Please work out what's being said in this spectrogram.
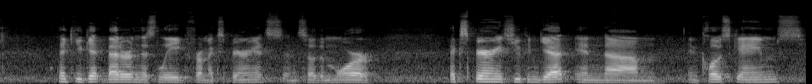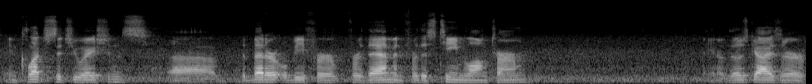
I think you get better in this league from experience, and so the more experience you can get in um, in close games, in clutch situations, uh, the better it will be for, for them and for this team long term. You know, those guys are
